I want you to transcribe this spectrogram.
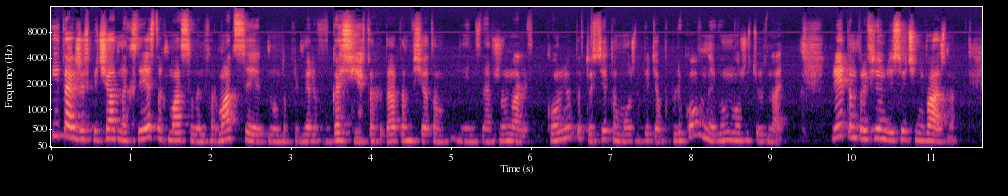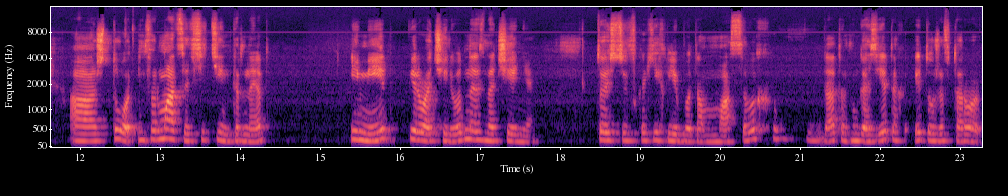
И также в печатных средствах массовой информации, ну, например, в газетах, да, там все там, я не знаю, в журнале в каком-либо, то есть это может быть опубликовано, и вы можете узнать. При этом, при всем здесь очень важно, а, что информация в сети интернет имеет первоочередное значение. То есть в каких-либо там массовых, да, там в газетах, это уже второе.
